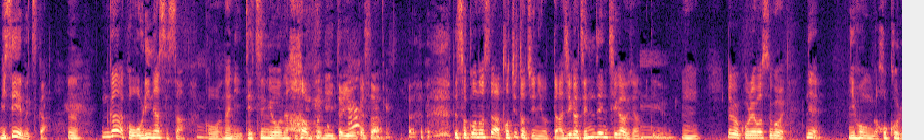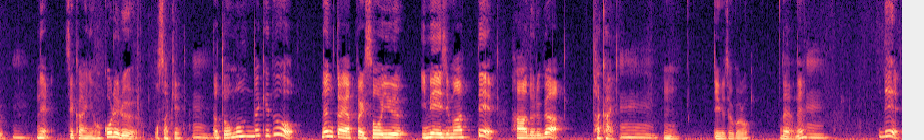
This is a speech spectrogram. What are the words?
微生物か、うん、がこう織りなすさこう何？絶妙なハーモニーというかさ。でそこのさ土地土地によって味が全然違うじゃんっていう、うん。だからこれはすごいね日本が誇るうん。ね世界に誇れるお酒うん。だと思うんだけどなんかやっぱりそういうイメージもあってハードルが高い、うん。うん、っていうところだようね。ん。で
